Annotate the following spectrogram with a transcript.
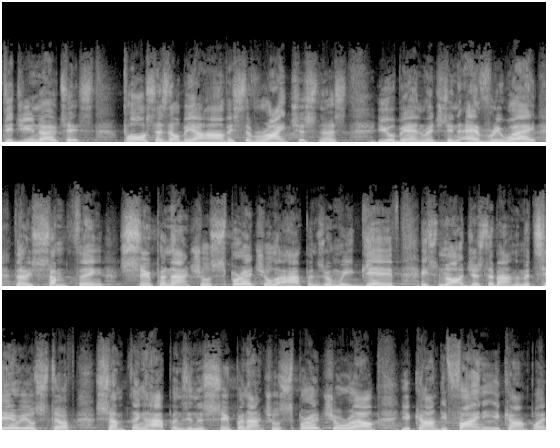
Did you notice? Paul says there'll be a harvest of righteousness, you'll be enriched in every way. There is something supernatural, spiritual that happens when we give. It's not just about the material stuff, something happens in the supernatural, spiritual realm. You can't define it, you can't play,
